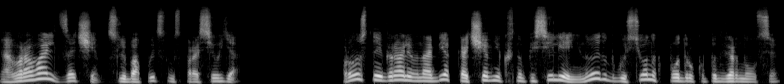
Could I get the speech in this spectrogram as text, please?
«А воровали зачем?» — с любопытством спросил я. Просто играли в набег кочевников на поселение, но этот гусенок под руку подвернулся.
